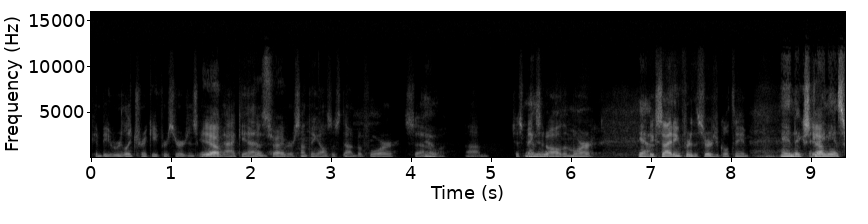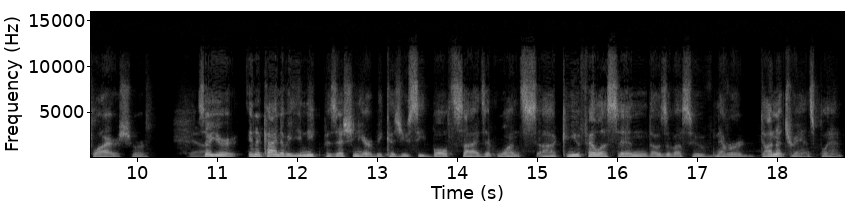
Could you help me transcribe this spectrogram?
can be really tricky for surgeons going Yep, back in that's right. where something else was done before. So, Yep. um, just makes it all the more Yeah. exciting for the surgical team. And extraneous wires, sure. Yeah. So you're in a kind of a unique position here because you see both sides at once. Uh, can you fill us in, those of us who've never done a transplant,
